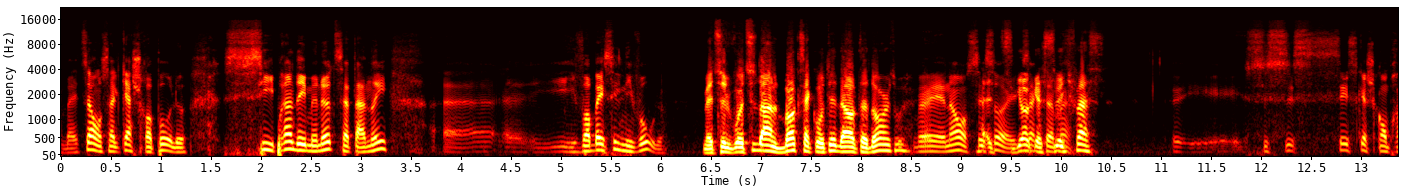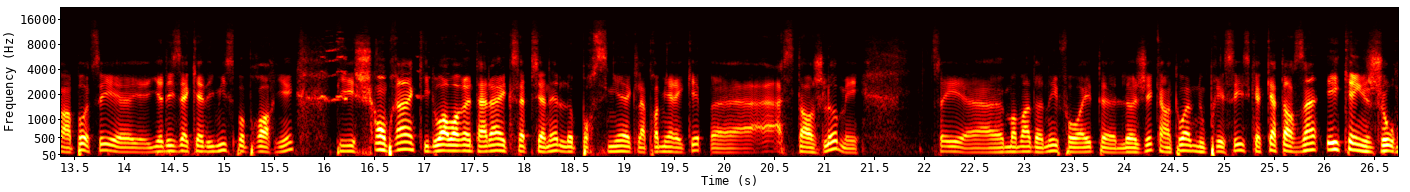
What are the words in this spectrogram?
Ben, tu sais, on ne se le cachera pas. S'il prend des minutes cette année, euh, il va baisser le niveau. Là. Mais tu le vois-tu dans le box à côté d'Altador, toi? Ben non, c'est ça. Gars, qu'est-ce que tu veux qu'il fasse? Euh, c'est ce que je comprends pas. Euh, il y a des académies, c'est pas pour rien. Puis je comprends qu'il doit avoir un talent exceptionnel là, pour signer avec la première équipe euh, à cet âge-là, mais à un moment donné, il faut être logique. Antoine nous précise que 14 ans et 15 jours.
